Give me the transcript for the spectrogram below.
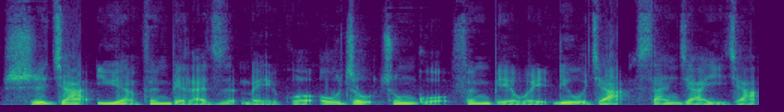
十家医院分别来自美国、欧洲、中国，分别为六家、三家、一家。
